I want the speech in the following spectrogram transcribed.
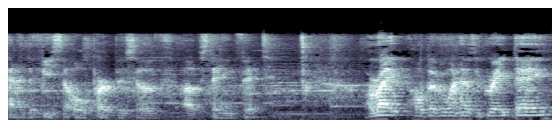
kind of defeats the whole purpose of, of staying fit. All right, hope everyone has a great day.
